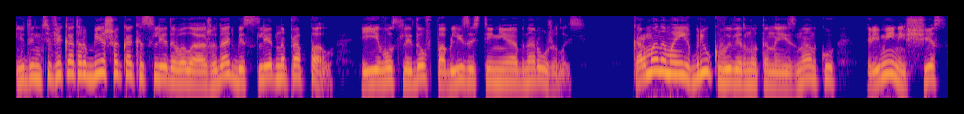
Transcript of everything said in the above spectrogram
Идентификатор Беша, как и следовало ожидать, бесследно пропал, и его следов поблизости не обнаружилось. Карманы моих брюк вывернуты наизнанку, ремень исчез,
